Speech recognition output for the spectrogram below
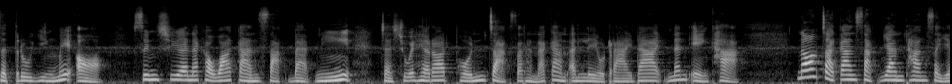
ศัตรูยิงไม่ออก ซึ่งเชื่อนะคะว่าการสักแบบนี้จะช่วยให้รอดพ้นจากสถานการณ์อันเลวร้ายได้นั่นเองค่ะนอกจากการสักยันทางไสย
